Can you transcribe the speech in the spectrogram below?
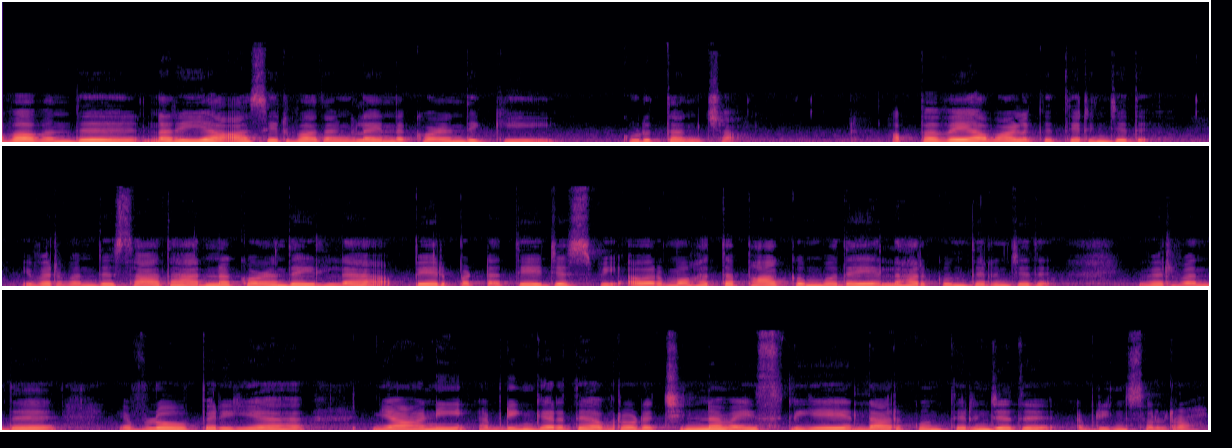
அவள் வந்து நிறைய ஆசீர்வாதங்களை இந்த குழந்தைக்கு கொடுத்தனுச்சா அப்போவே அவளுக்கு தெரிஞ்சது. இவர் வந்து சாதாரண குழந்தை இல்லை அப்பேற்பட்ட தேஜஸ்வி அவர் முகத்தை பார்க்கும்போதே எல்லாருக்கும் தெரிஞ்சது இவர் வந்து எவ்வளோ பெரிய ஞானி அப்படிங்கிறது அவரோட சின்ன வயசுலேயே எல்லாருக்கும் தெரிஞ்சது அப்படின்னு சொல்கிறார்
